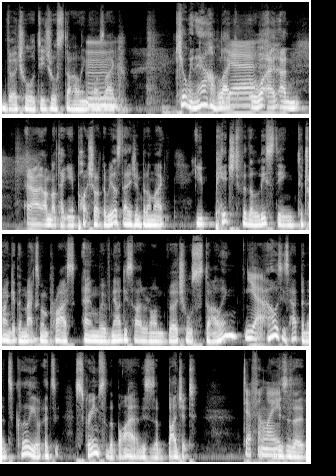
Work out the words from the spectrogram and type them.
virtual or digital styling. I was like, kill me now. Like, Yeah. what? And, and and I- I'm not taking a pot shot at the real estate agent, but I'm like, you pitched for the listing to try and get the maximum price, and we've now decided on virtual styling. Yeah. How has this happened? It's clearly it screams to the buyer. This is a budget. Definitely. This is a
